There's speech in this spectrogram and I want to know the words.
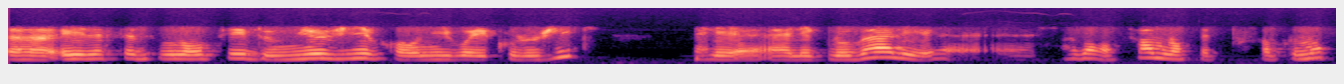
euh, et cette volonté de mieux vivre au niveau écologique, elle est, elle est globale et euh, ça va ensemble en fait, tout simplement.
